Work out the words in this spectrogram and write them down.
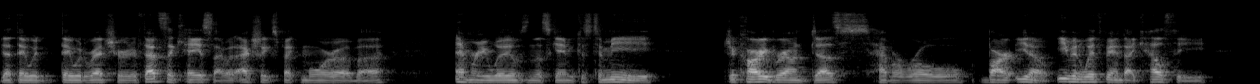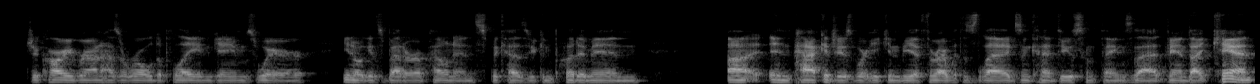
that they would they would redshirt. If that's the case, I would actually expect more of uh Emory Williams in this game because to me, Jacurri Brown does have a role. Bar, you know, even with Van Dyke healthy, Jacurri Brown has a role to play in games where you know against better opponents because you can put him in uh, in packages where he can be a threat with his legs and kind of do some things that Van Dyke can't.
